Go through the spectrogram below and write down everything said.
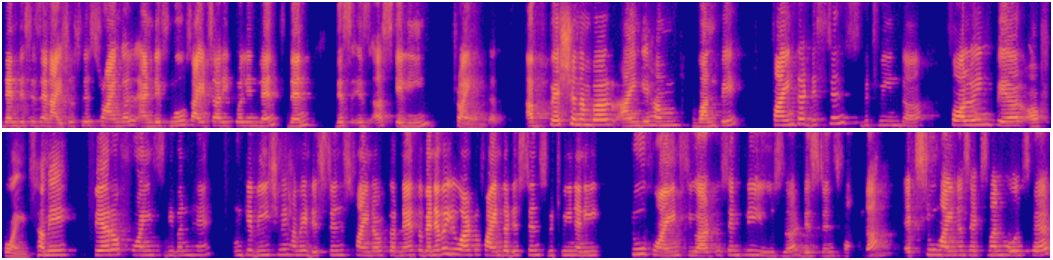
then this is an isosceles triangle, and if no sides are equal in length, then this is a scalene triangle. अब क्वेश्चन नंबर आएँगे हम वन पे. Find the distance between the following pair of points हमें पेयर ऑफ़ पॉइंट्स गिवन है. उनके बीच में हमें डिस्टेंस फाइंड आउट करना है. तो whenever you are to find the distance between any two points you are to simply use the distance formula x2 minus x1 whole square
